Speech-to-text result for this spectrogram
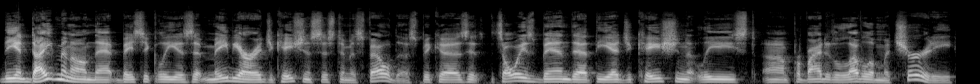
the indictment on that basically is that maybe our education system has failed us because it's always been that the education at least um, provided a level of maturity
